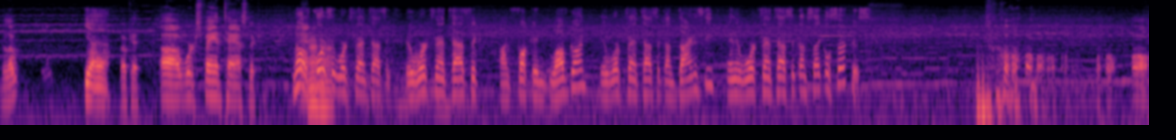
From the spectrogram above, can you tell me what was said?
Hello. yeah, yeah. Okay. Uh, works fantastic. No, of course it works fantastic. It worked fantastic on fucking Love Gun. It worked fantastic on Dynasty, and it worked fantastic on Psycho Circus. Oh, oh, oh.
